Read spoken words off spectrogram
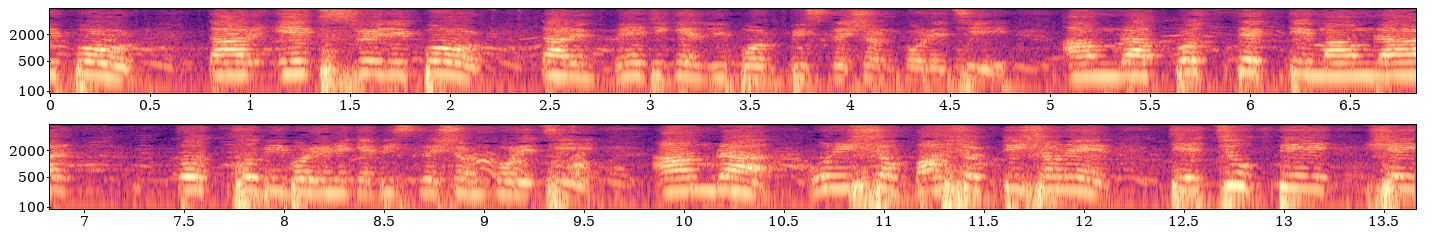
রিপোর্ট, তার এক্স রে রিপোর্ট, তার মেডিকেল রিপোর্ট বিশ্লেষণ করেছি। আমরা প্রত্যেকটি মামলার তথ্য বিবরণীকে বিশ্লেষণ করেছি। আমরা উনিশশো সনের যে চুক্তি, সেই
